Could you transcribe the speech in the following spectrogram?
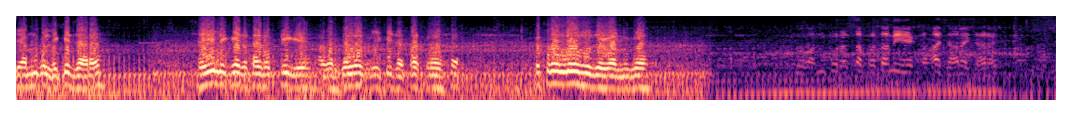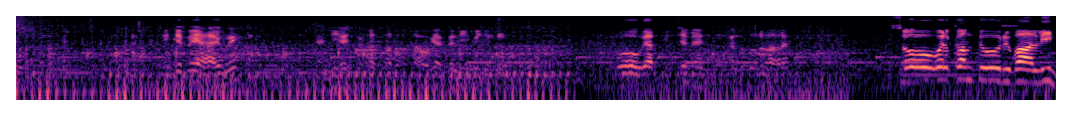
ये हम लोग लेके जा रहे हैं। सही लेके जाता है तो ठीक है, अगर गलत लेके जाता है तो पेट्रोल लॉस हो जाएगा हम लोग तो हमको रास्ता पता नहीं है कहाँ जा रहा जा रहा नीचे पे हाईवे छोटा सा रास्ता हो गया, गली में वो हो गया पीछे में दोनों आ रहे हैं सो वेलकम टू रिवालिन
